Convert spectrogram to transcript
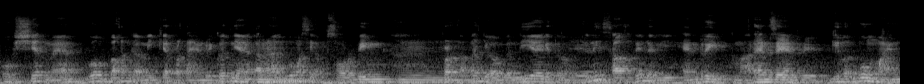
oh shit man gue bahkan gak mikir pertanyaan berikutnya karena Hmm. gue masih absorbing Hmm. per- apa jawaban dia gitu Iya. ini salah satunya dari Henry kemarin Henry. Henry. gila gue mind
